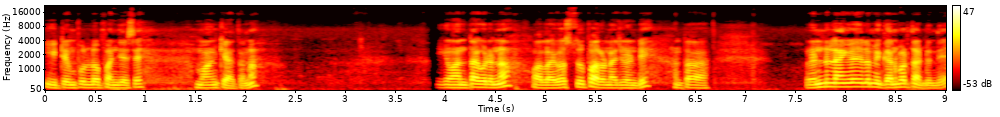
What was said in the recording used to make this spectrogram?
ఈ టెంపుల్లో పనిచేసే మాంకి అతను ఇక అంతా కూడాను వాళ్ళ ఏవో స్తూపాలు ఉన్నాయి చూడండి. అంతా రెండు లాంగ్వేజ్లో మీకు కనబడుతుంటుంది.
